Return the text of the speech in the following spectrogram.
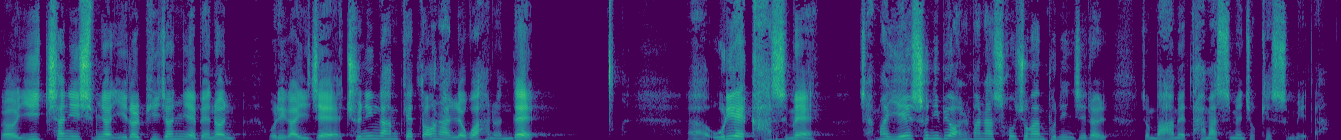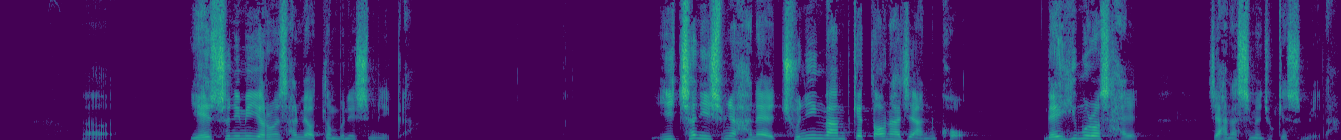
2020년 1월 비전 예배는 우리가 이제 주님과 함께 떠나려고 하는데 우리의 가슴에 정말 예수님이 얼마나 소중한 분인지를 좀 마음에 담았으면 좋겠습니다. 예수님이 여러분 삶에 어떤 분이십니까? 2020년 한 해 주님과 함께 떠나지 않고 내 힘으로 살지 않았으면 좋겠습니다.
